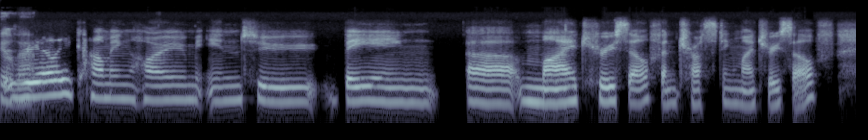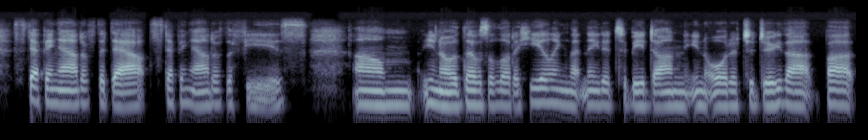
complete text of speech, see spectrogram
really coming home into being uh, my true self and trusting my true self, stepping out of the doubt, stepping out of the fears. Um, you know, there was a lot of healing that needed to be done in order to do that. But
